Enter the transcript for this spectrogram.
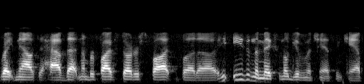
right now to have that number five starter spot, but uh, he, he's in the mix, and they'll give him a chance in camp.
